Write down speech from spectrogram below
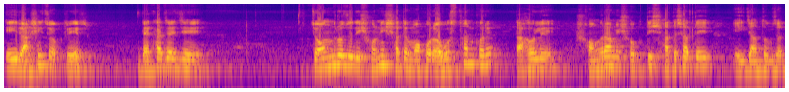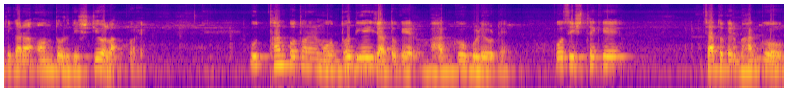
এই রাশিচক্রের দেখা যায় যে চন্দ্র যদি শনির সাথে মকরে অবস্থান করে, তাহলে সংগ্রামী শক্তির সাথে সাথে এই জাতক জাতিকারা অন্তর্দৃষ্টিও লাভ করে। উত্থান পতনের মধ্য দিয়েই জাতকের ভাগ্য গড়ে ওঠে। পঁচিশ থেকে জাতকের ভাগ্য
